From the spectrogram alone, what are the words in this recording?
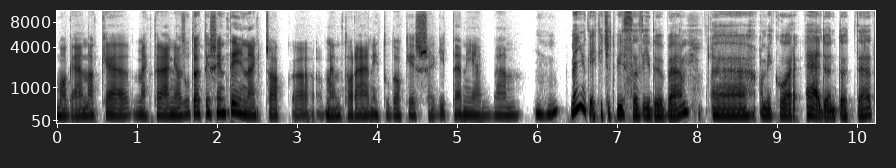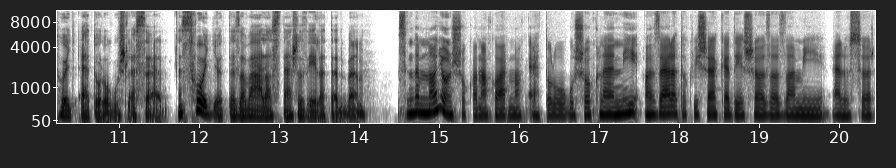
magának kell megtalálni az utat, és én tényleg csak mentorálni tudok és segíteni ebben. Uh-huh. Menjünk egy kicsit vissza az időbe, amikor eldöntötted, hogy etológus leszel. Ez hogy jött ez a választás az életedben? Szerintem nagyon sokan akarnak etológusok lenni. Az állatok viselkedése az az, ami először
